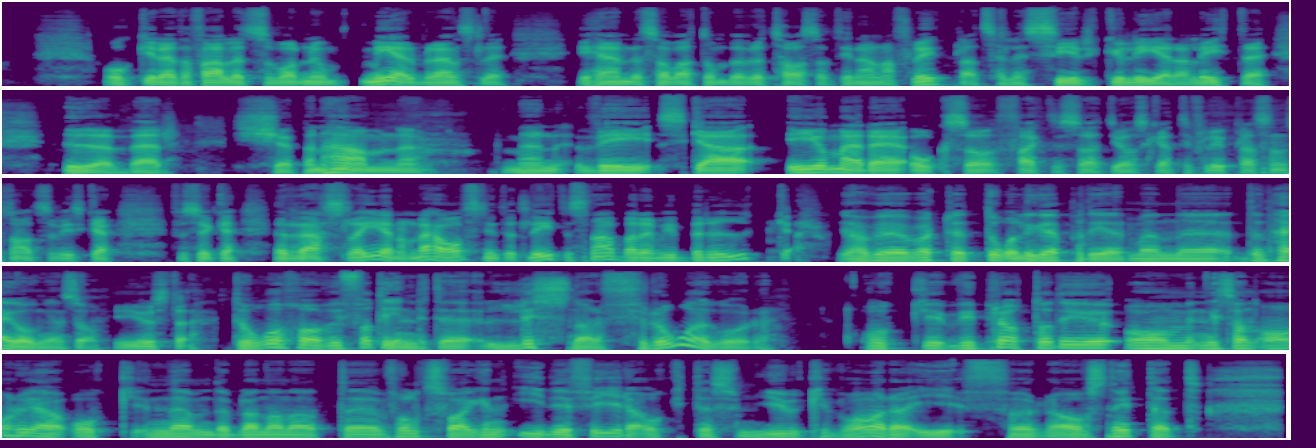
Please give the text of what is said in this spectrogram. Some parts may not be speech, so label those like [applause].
Och i detta fallet så var det nog mer bränsle i händelse av att de behöver ta sig till en annan flygplats. Eller cirkulera lite över Köpenhamn. Men vi ska i och med det också faktiskt så att jag ska till flygplatsen snart. Så vi ska försöka rassla igenom det här avsnittet lite snabbare än vi brukar. Ja, vi har varit rätt dåliga på det, men eh, den här gången så. Just det. Då har vi fått in lite lyssnarfrågor. Och vi pratade ju om Nissan Aria och nämnde bland annat eh, Volkswagen ID4 och dess mjukvara i förra avsnittet.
